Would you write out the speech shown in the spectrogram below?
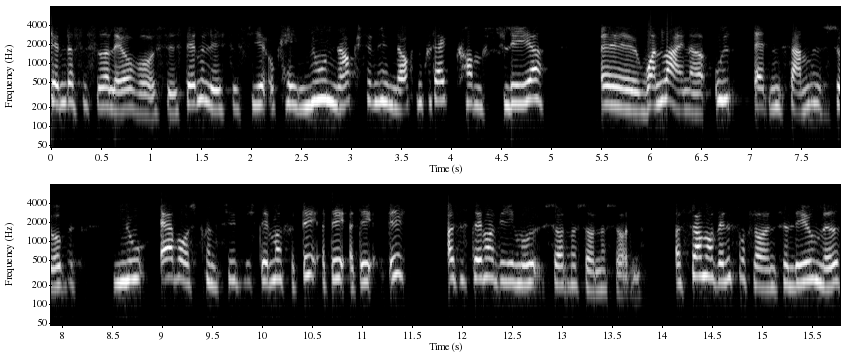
dem, der så sidder og laver vores øh, stemmeliste, siger, okay, nu er nok simpelthen nok. Nu kan der ikke komme flere øh, one-liner ud af den samlede suppe. Nu er vores princip, vi stemmer for det og det og det og det, og så stemmer vi imod sådan og sådan og sådan. Og så må venstrefløjen så leve med,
